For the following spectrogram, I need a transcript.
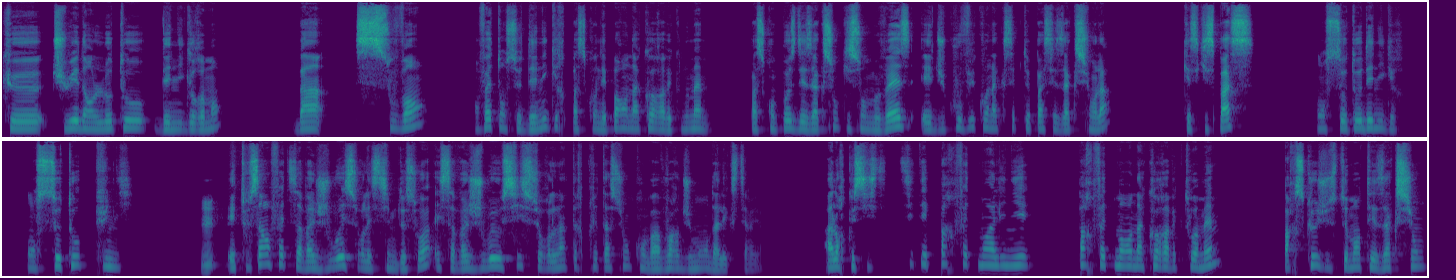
que tu es dans l'auto-dénigrement, ben, souvent, en fait, on se dénigre parce qu'on n'est pas en accord avec nous-mêmes. Parce qu'on pose des actions qui sont mauvaises et du coup, vu qu'on n'accepte pas ces actions-là, qu'est-ce qui se passe? On s'auto-dénigre, on s'auto-punit Mmh. et tout ça, en fait, ça va jouer sur l'estime de soi et ça va jouer aussi sur l'interprétation qu'on va avoir du monde à l'extérieur. Alors que si si tu es parfaitement aligné, parfaitement en accord avec toi-même, parce que justement tes actions,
